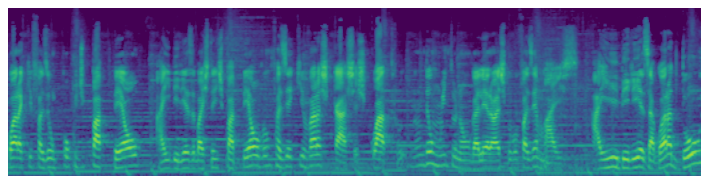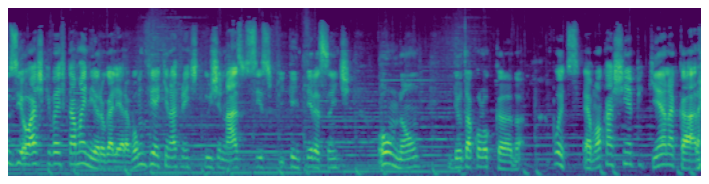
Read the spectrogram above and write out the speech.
bora aqui fazer um pouco de papel Aí, beleza, bastante papel. Vamos fazer aqui várias caixas. Quatro. Não deu muito não, galera. Eu acho que eu vou fazer mais. Aí, beleza. Agora 12 eu acho que vai ficar maneiro, galera. Vamos ver aqui na frente do ginásio se isso fica interessante ou não de eu estar tá colocando. Putz, é uma caixinha pequena, cara.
